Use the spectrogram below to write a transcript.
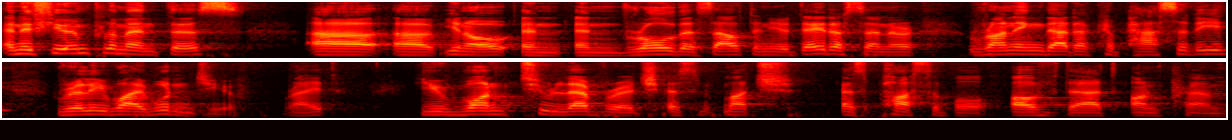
And if you implement this, uh, uh, you know, and, and roll this out in your data center, running that at capacity, really, why wouldn't you, right? You want to leverage as much as possible of that on-prem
